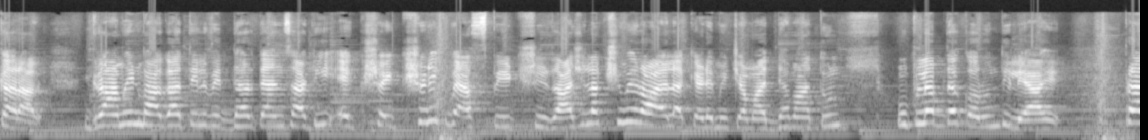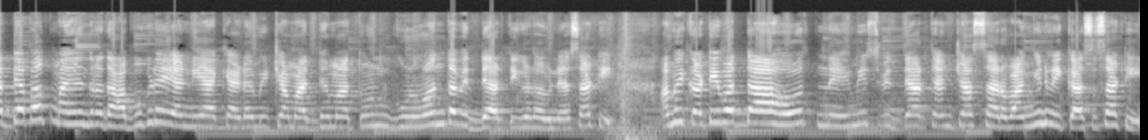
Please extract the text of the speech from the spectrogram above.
करावे. ग्रामीण भागातील विद्यार्थ्यांसाठी एक शैक्षणिक व्यासपीठ श्री राजलक्ष्मी रॉयल अकॅडमीच्या माध्यमातून उपलब्ध करून दिले आहे. प्राध्यापक महेंद्र दाबुगडे यांनी अकॅडमीच्या माध्यमातून गुणवंत विद्यार्थी घडवण्यासाठी आम्ही कटिबद्ध आहोत. नेहमीच विद्यार्थ्यांच्या सर्वांगीण विकासासाठी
